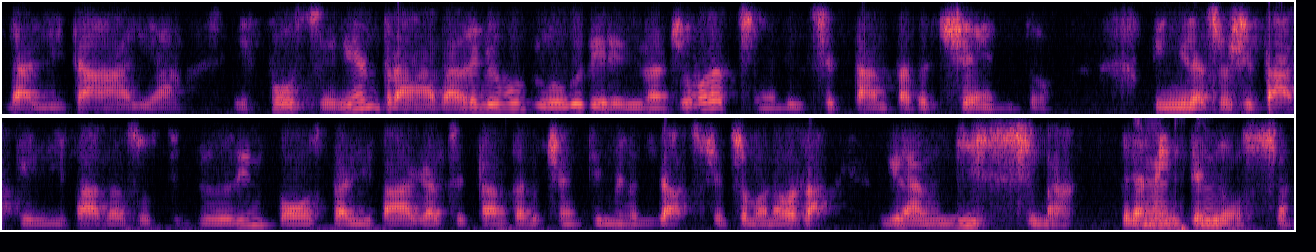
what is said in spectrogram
dall'Italia e fosse rientrata avrebbe potuto godere di un'agevolazione del 70%. Quindi la società che gli fa da sostituto d'imposta gli paga il 70% in meno di tasse, cioè, insomma una cosa grandissima, veramente certo. grossa.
